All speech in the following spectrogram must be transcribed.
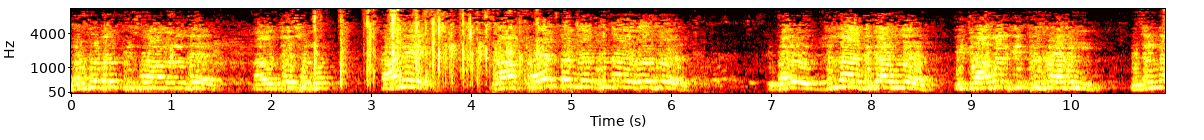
గొంతులకు తీసుకురావాలన్నదే నా ఉద్దేశము. కానీ నా ప్రయత్నం లేకుండా ఈరోజు జిల్లా అధికారులు ఈ గ్రామానికి తీసుకురావడం నిజంగా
